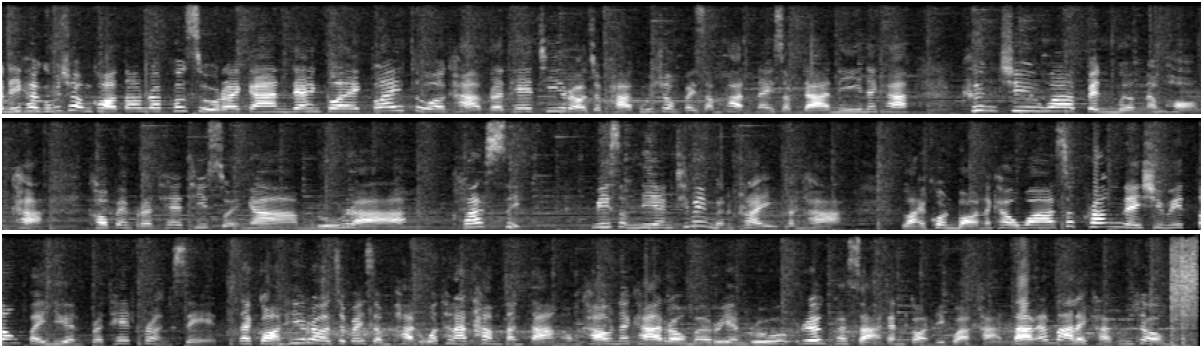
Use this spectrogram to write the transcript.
วัสดีค่ะคุณผู้ชมขอต้อนรับเข้าสู่รายการแดงไกลใกล้ตัวค่ะ ประเทศที่เราจะพาคุณผู้ชมไปสัมผัสในสัปดาห์นี้นะคะ ขึ้นชื่อว่าเป็นเมืองน้ำหอมค่ะ เขาเป็นประเทศที่สวยงามหรูหราคลาสสิก มีสำเนียงที่ไม่เหมือนใครอีกต่างหากหลายคนบอกนะคะว่าสักครั้งในชีวิตต้องไปเยือนประเทศฝรั่งเศส แต่ก่อนที่เราจะไปสัมผัสวัฒนธรรมต่าง ๆ ของเขานะคะ เรามาเรียนรู้เรื่องภาษากันก่อนดีกว่าค่ะ ตามแอมมาเลยค่ะคุณผู้ชม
